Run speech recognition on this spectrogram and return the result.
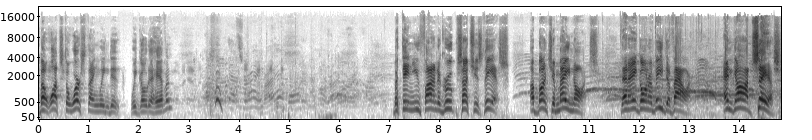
But what's the worst thing we can do? We go to heaven? That's right. But then you find a group such as this, a bunch of Maynots that ain't going to be devoured. And God says,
